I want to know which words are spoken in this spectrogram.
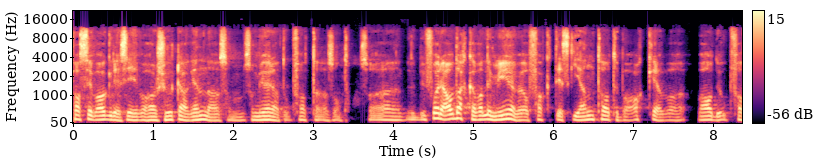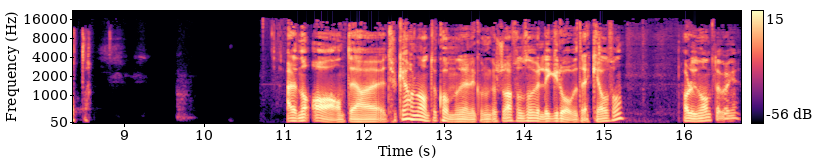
passiv-aggressiv og har skjulte agendaer som, som, gjør at du oppfatter det sånt. Så du får avdekka veldig mye ved å faktisk gjenta tilbake hva, hva du oppfatter. Er det noe annet jeg, har, jeg tror ikke jeg har noe annet å komme med når det gjelder kommunikasjon. Iallfall sånn veldig grove trekk, i alle fall. Har du noe annet, Løvberg?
